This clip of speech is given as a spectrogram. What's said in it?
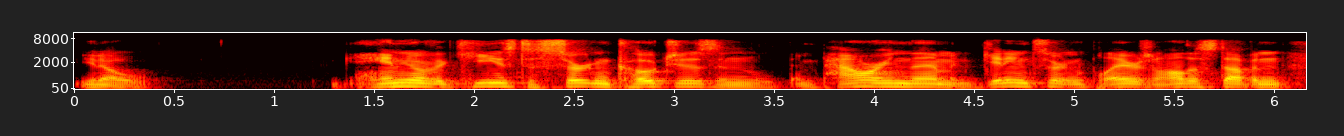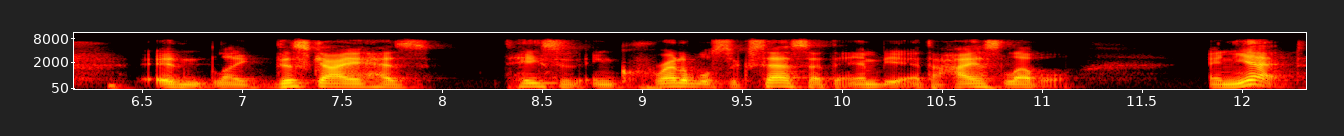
you know, handing over the keys to certain coaches and empowering them and getting certain players and all this stuff. And and like this guy has tasted incredible success at the NBA at the highest level, and yet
